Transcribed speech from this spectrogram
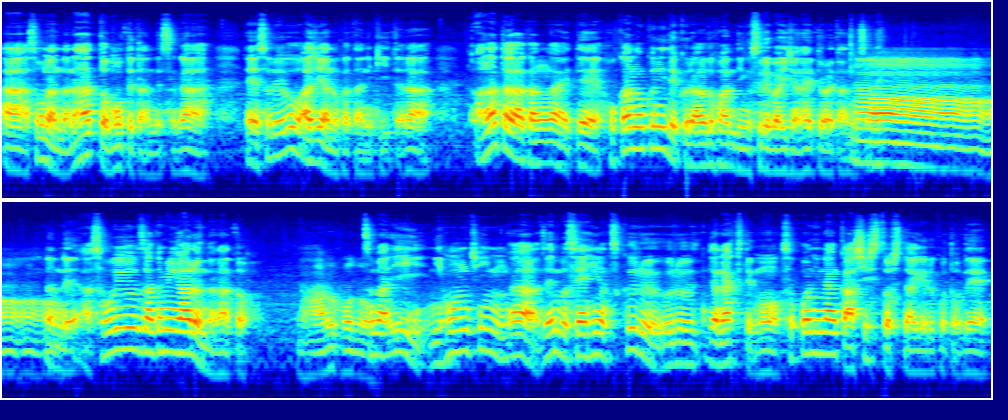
ああそうなんだなと思ってたんですが、えーそれをアジアの方に聞いたらあなたが考えて他の国でクラウドファンディングすればいいじゃないって言われたんですよね。なんであそういう座組があるんだなとなるほど。つまり日本人が全部製品を作る売るじゃなくてもそこになんかアシストしてあげることで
